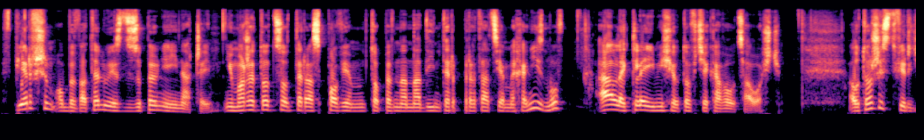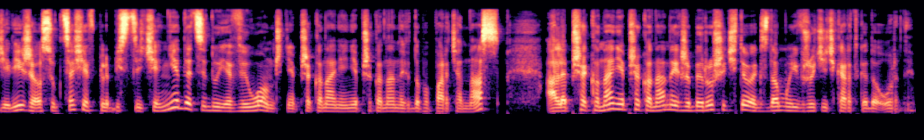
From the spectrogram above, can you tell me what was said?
W pierwszym obywatelu jest zupełnie inaczej. I może to, co teraz powiem, to pewna nadinterpretacja mechanizmów, ale klei mi się to w ciekawą całość. Autorzy stwierdzili, że o sukcesie w plebiscycie nie decyduje wyłącznie przekonanie nieprzekonanych do poparcia nas, ale przekonanie przekonanych, żeby ruszyć tyłek z domu i wrzucić kartkę do urny.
